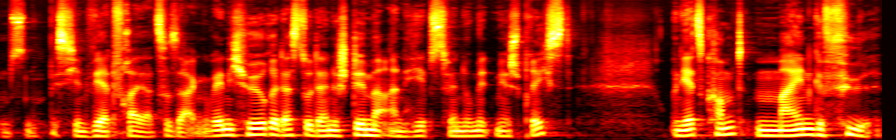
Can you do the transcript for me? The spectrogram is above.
um es ein bisschen wertfreier zu sagen, wenn ich höre, dass du deine Stimme anhebst, wenn du mit mir sprichst, und jetzt kommt mein Gefühl,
